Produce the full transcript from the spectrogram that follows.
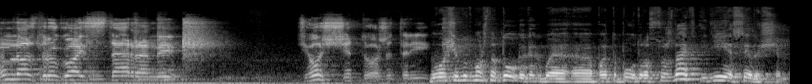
Но с другой стороны Теща тоже три. Ну, в общем, тут можно долго как бы э, по этому поводу рассуждать. Идея в следующем.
